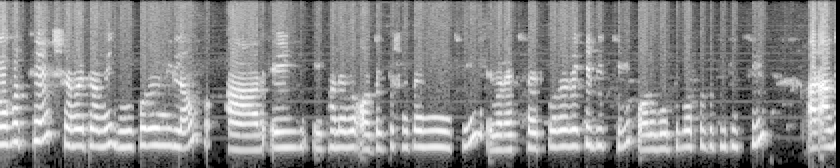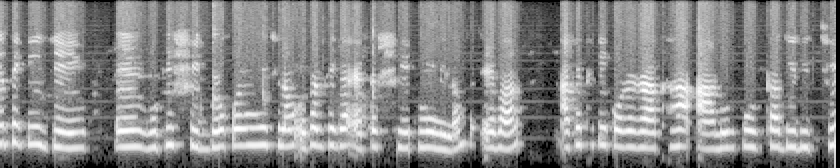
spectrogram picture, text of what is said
তো হচ্ছে সেমাইটা আমি গুঁড়ো করে নিলাম। আর এই এখানে আমি অর্ধেকটা সেমাই নিয়েছি, এবার এক সাইড করে রেখে দিচ্ছি, পরবর্তী পদ্ধতি দিচ্ছি। আর আগে থেকে যে রুটির শিটগুলো করে নিয়েছিলাম, ওখান থেকে একটা শিট নিয়ে নিলাম। এবার আগে থেকে করে রাখা আলুর পুরটা দিয়ে দিচ্ছি।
